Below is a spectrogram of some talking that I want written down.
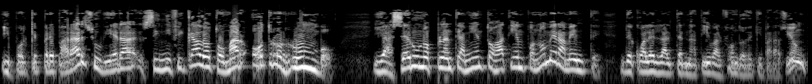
Y porque prepararse hubiera significado tomar otro rumbo y hacer unos planteamientos a tiempo, no meramente de cuál es la alternativa al fondo de equiparación,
